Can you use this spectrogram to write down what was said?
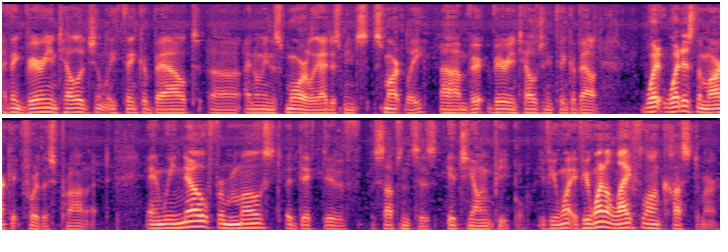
I think, very intelligently think about. Uh, I don't mean this morally; I just mean s- smartly. Um, very, very intelligently think about what what is the market for this product. And we know for most addictive substances, it's young people. If you want, if you want a lifelong customer,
